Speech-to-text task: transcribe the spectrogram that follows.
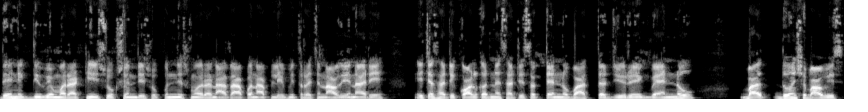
दैनिक दिव्य मराठी शोक संदेश पुण्यस्मरण. आता आपण आपले मित्राचे नाव देणार आहे. याच्यासाठी कॉल करण्यासाठी सत्त्याण्णव बहात्तर झिरो एक ब्याण्णव. बा दोनशे बावीस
